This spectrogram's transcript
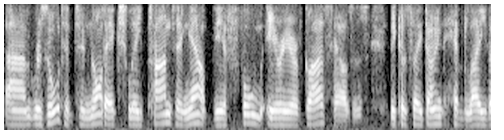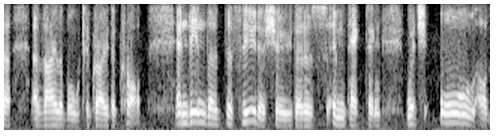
um, resorted to not actually planting out their full area of glasshouses because they don't have labour available to grow the crop. And then the, the third issue that is impacting, which all of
